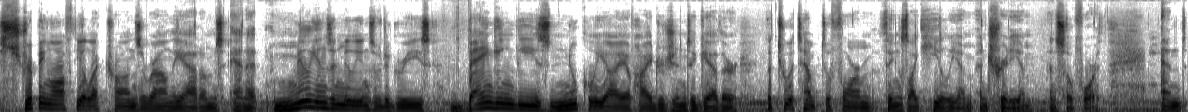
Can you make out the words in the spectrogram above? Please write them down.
stripping off the electrons around the atoms and at millions and millions of degrees banging these nuclei of hydrogen together to attempt to form things like helium and tritium and so forth. And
